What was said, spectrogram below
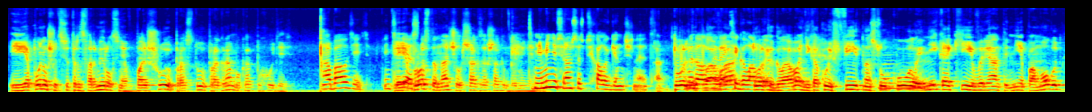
И я понял, что это все трансформировалось у меня в большую, простую программу, как похудеть. Обалдеть. И я Интересно. просто начал шаг за шагом применять. Тем не менее, все равно все с психологии начинается. А, Только Мы должны голова, дойти головой. Только голова, никакой фитнес, уколы, никакие варианты не помогут,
